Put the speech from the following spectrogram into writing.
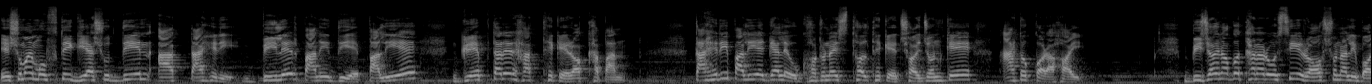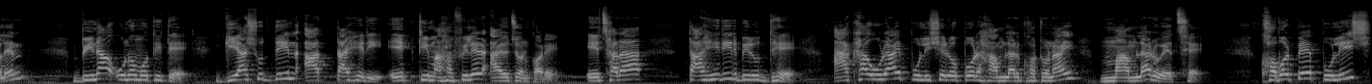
এ সময় মুফতি গিয়াসুদ্দিন আর তাহেরি বিলের পানি দিয়ে পালিয়ে গ্রেপ্তারের হাত থেকে রক্ষা পান। তাহেরি পালিয়ে গেলেও ঘটনাস্থল থেকে ছয়জনকে আটক করা হয়। বিজয়নগর থানার ওসি রওশন আলী বলেন, বিনা অনুমতিতে গিয়াসুদ্দিন আর তাহেরি একটি মাহফিলের আয়োজন করে। এছাড়া তাহেরির বিরুদ্ধে আখাউড়ায় পুলিশের ওপর হামলার ঘটনায় মামলা রয়েছে। খবর পেয়ে পুলিশ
